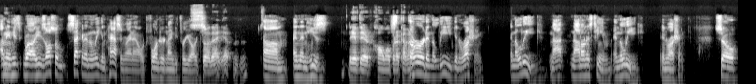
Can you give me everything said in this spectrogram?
I mean, he's well, he's also second in the league in passing right now with 493 yards. Saw that. Yep. hmm Um, and then he's They have their home opener coming up. third in the league in rushing, in the league, not not on his team, in the league in rushing. So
